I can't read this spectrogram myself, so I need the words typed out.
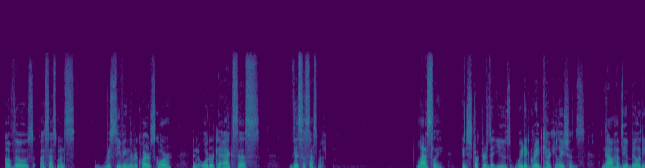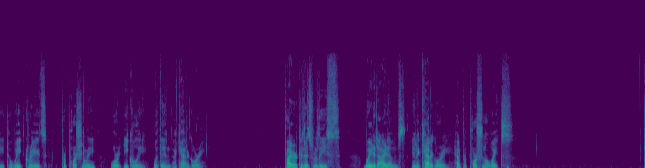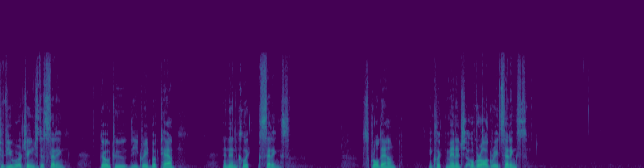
of those assessments, receiving the required score, in order to access this assessment. Lastly, instructors that use weighted grade calculations now have the ability to weight grades proportionally or equally within a category. Prior to this release, weighted items in a category had proportional weights. To view or change this setting, go to the Gradebook tab and then click Settings. Scroll down and click Manage Overall Grade Settings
